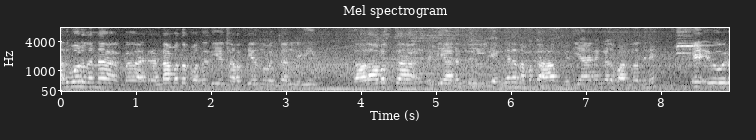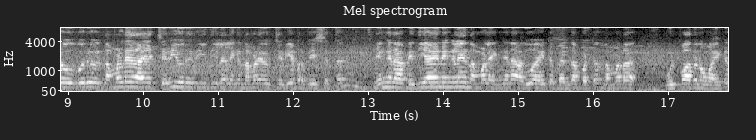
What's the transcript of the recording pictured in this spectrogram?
അതുപോലെ തന്നെ രണ്ടാമത്തെ പദ്ധതി നടത്തിയെന്ന് വെച്ചാൽ ഈ കാലാവസ്ഥ വ്യതിയാനത്തിൽ എങ്ങനെ നമുക്ക് ആ വ്യതിയാനങ്ങൾ വന്നതിനെ ഒരു ഒരു നമ്മളുടേതായ ചെറിയൊരു രീതിയിൽ അല്ലെങ്കിൽ നമ്മുടെ ഒരു ചെറിയ പ്രദേശത്ത് എങ്ങനെ ആ വ്യതിയാനങ്ങളെ നമ്മൾ എങ്ങനെ അതുമായിട്ട് ബന്ധപ്പെട്ട് നമ്മുടെ ഉൽപാദനവുമായിട്ട്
